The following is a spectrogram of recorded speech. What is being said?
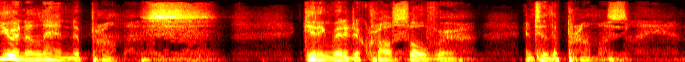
You're in the land of promise, getting ready to cross over into the promised land.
